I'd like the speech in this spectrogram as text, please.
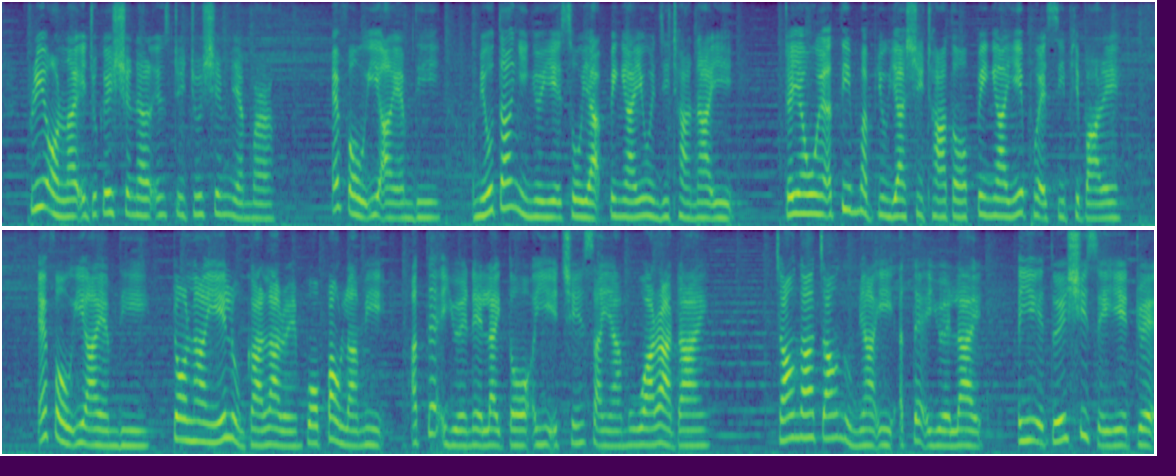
။ Free Online Educational Institution Myanmar FOEIMD အမျိုးသားညီညွတ်ရေးအစိုးရပညာရေးဝန်ကြီးဌာန၏တရားဝင်အသိမှတ်ပြုရရှိထားသောပညာရေးဖွဲ့စည်းဖြစ်ပါတယ်။ FOEIMD တော်လှန်ရေးလုံကာလတွင်ပေါ်ပေါက်လာမိအသက်အရွယ်နှင့်လိုက်သောအရေးအချင်းဆိုင်ရာမူဝါဒအတိုင်းចောင်းသားចောင်းသူများ၏အသက်အရွယ်လိုက် အရေးအသွေးရှိစေရေးအတွက်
